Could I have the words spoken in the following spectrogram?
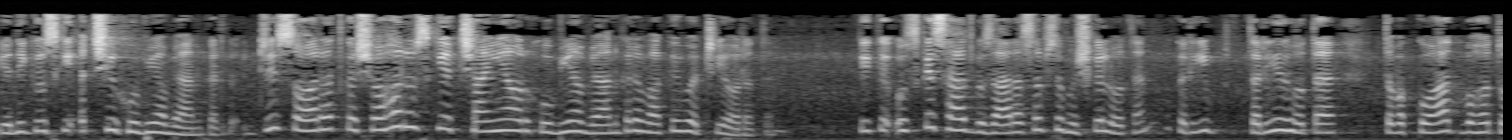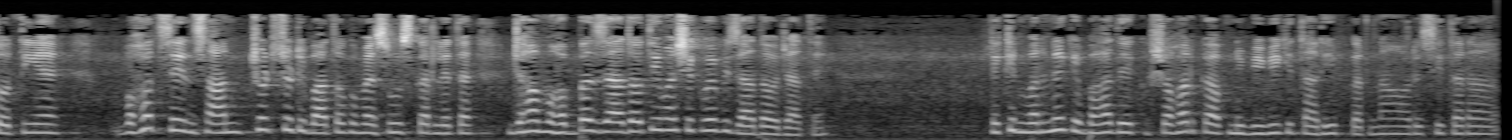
یعنی کہ اس کی اچھی خوبیاں بیان کر دے۔ جس عورت کا شوہر اس کی اچھائیاں اور خوبیاں بیان کرے، واقعی وہ اچھی عورت ہے۔ کیونکہ اس کے ساتھ گزارا سب سے مشکل ہوتا ہے نا، قریب ترین ہوتا ہے، توقعات بہت ہوتی ہیں۔ بہت سے انسان چھوٹی چھوٹی باتوں کو محسوس کر لیتا ہے۔ جہاں محبت زیادہ ہوتی ہے، وہاں شکوے بھی زیادہ ہو جاتے ہیں۔ لیکن مرنے کے بعد ایک شوہر کا اپنی بیوی کی تعریف کرنا اور اسی طرح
